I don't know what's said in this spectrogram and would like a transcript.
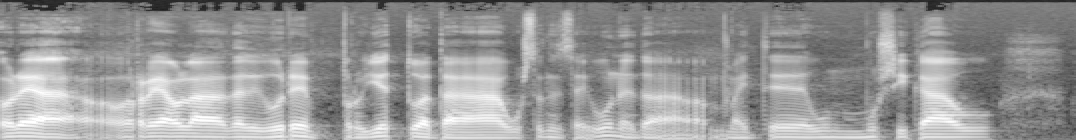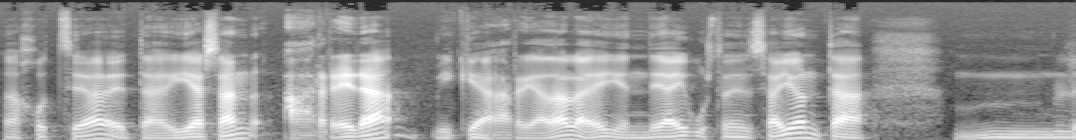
horrea horrea hola da gure proiektua eta gustatzen zaigun eta maite dugun musika hau jotzea eta egia esan harrera bike harria dala eh jendeai gustatzen zaion eta mm,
